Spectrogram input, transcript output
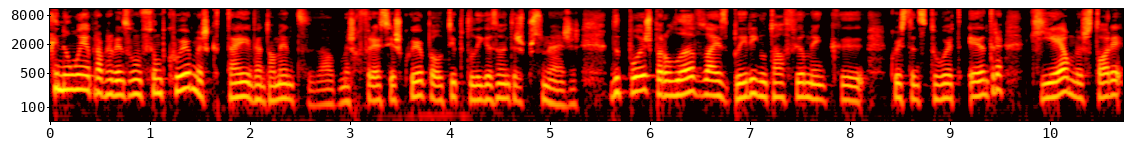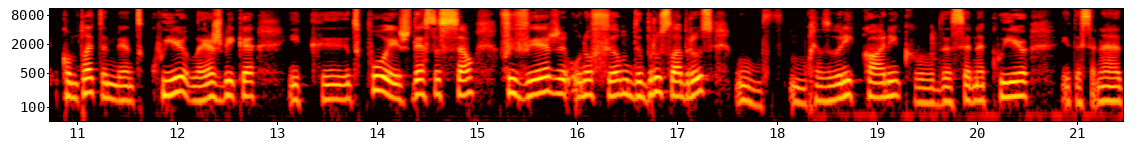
que não é propriamente um filme queer, mas que tem, eventualmente, algumas referências queer pelo tipo de ligação entre as personagens. Depois, depois para o Love Lies Bleeding, o tal filme em que Kristen Stewart entra, que é uma história completamente queer, lésbica, e que depois dessa sessão fui ver o novo filme de Bruce LaBruce, um, um realizador icónico da cena queer e da cena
